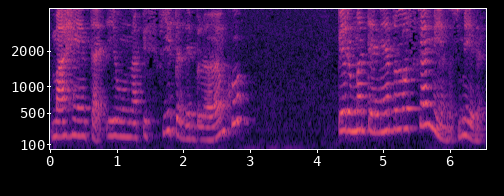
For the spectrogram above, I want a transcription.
marrenta e uma pisquita de branco, pero mantendo os caminhos, mira.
